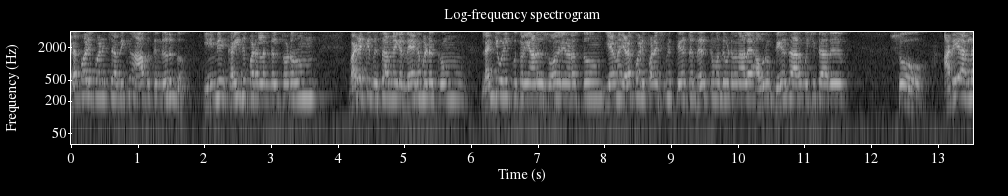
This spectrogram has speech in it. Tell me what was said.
எடப்பாடி பழனிசாமிக்கும் ஆபத்து நெருங்கும். இனிமே கைது படலங்கள் தொடரும். வழக்கு விசாரணைகள் வேகம் எடுக்கும். லஞ்ச ஒழிப்புத்துறையானது சோதனை நடத்தும். ஏன்னா எடப்பாடி பழனிசாமி தேர்தல் நெருக்கம் வந்து விட்டதுனால அவரும் பேச ஆரம்பிச்சிட்டாரு. சோ அடையாறுல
